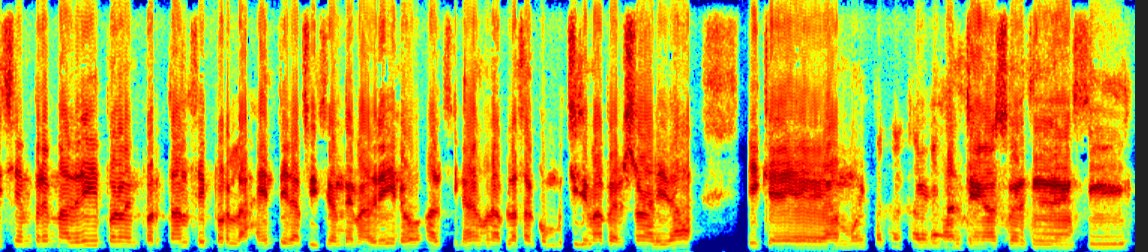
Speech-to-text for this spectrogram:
Madrid siempre es Madrid por la importancia y por la gente y la afición de Madrid, ¿no? Al final es una plaza con muchísima personalidad y que a muy pocos toreros han tenido la suerte de decir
